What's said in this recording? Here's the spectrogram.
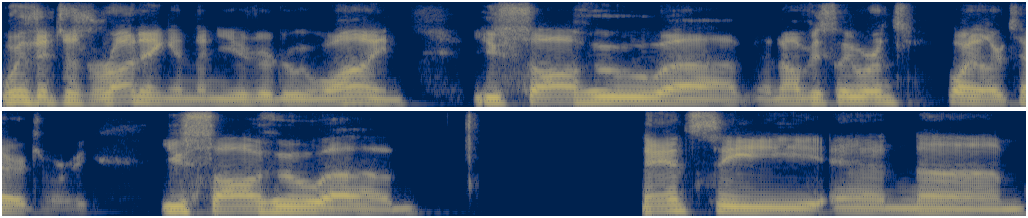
with it just running and then you did rewind. You saw who uh and obviously we're in spoiler territory. You saw who um nancy and um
